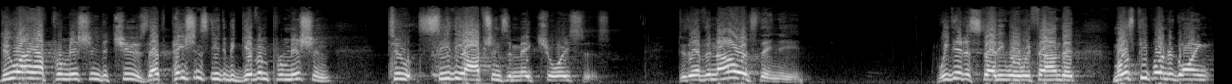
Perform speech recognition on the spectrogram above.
Do I have permission to choose? That patients need to be given permission to see the options and make choices. Do they have the knowledge they need? We did a study where we found that most people undergoing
